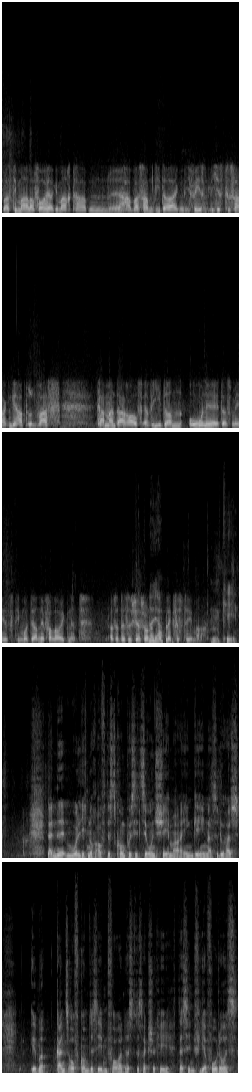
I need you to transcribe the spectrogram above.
was die Maler vorher gemacht haben. Äh, was haben die da eigentlich Wesentliches zu sagen gehabt und was kann man darauf erwidern, ohne dass man jetzt die Moderne verleugnet? Also das ist ja schon ein ah, ja. komplexes Thema. Okay. Dann äh, wollte ich noch auf das Kompositionsschema eingehen. Also du hast immer, ganz oft kommt es eben vor, dass du sagst, okay, das sind vier Fotos,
